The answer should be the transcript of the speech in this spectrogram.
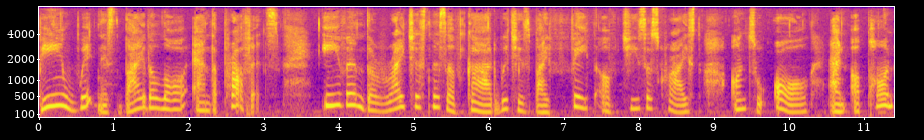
being witnessed by the law and the prophets, even the righteousness of God which is by faith of Jesus Christ unto all and upon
